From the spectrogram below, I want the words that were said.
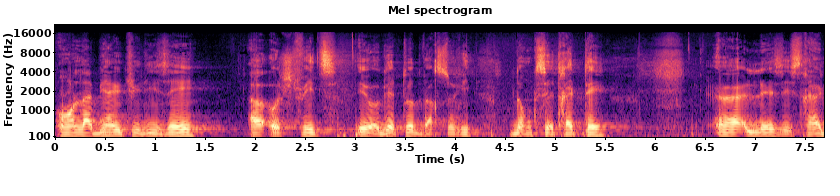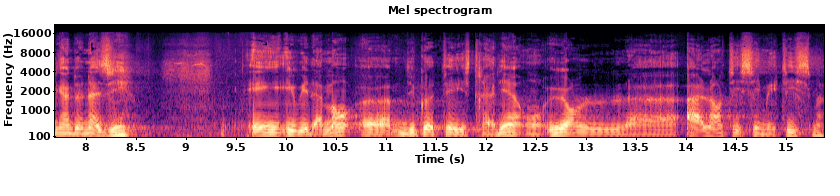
on l'a bien utilisée à Auschwitz et au ghetto de Varsovie. Donc c'est traité les Israéliens de nazis et évidemment, euh, du côté israélien, on hurle euh, à l'antisémitisme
